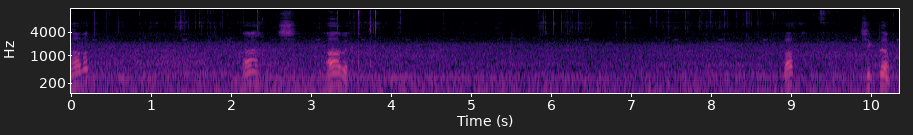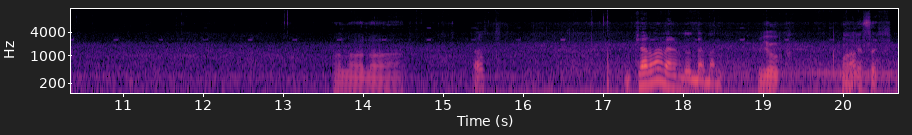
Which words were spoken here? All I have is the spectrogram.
Ha bak. Ha. şş, Abi. Bak. Çıktım. Allah Allah. Al. İmkanı var mı benim döndürmem? Yok. Maalesef. Bak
